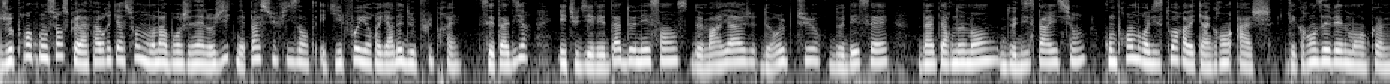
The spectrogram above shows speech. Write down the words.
Je prends conscience que la fabrication de mon arbre généalogique n'est pas suffisante et qu'il faut y regarder de plus près, c'est-à-dire étudier les dates de naissance, de mariage, de rupture, de décès, d'internement, de disparition, comprendre l'histoire avec un grand H, les grands événements comme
